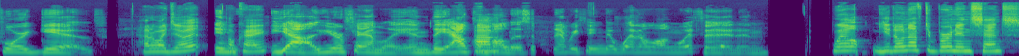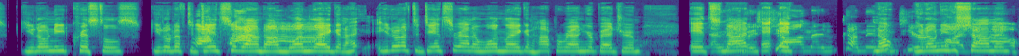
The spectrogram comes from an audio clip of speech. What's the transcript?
forgive How do I do it? in Okay. yeah, your family and the Um, alcoholism and everything that went along with it and well, you don't have to burn incense. You don't need crystals. You don't have to dance around on one leg and you don't have to dance around on one leg and hop around your bedroom. It's and have not a it, it come in nope, you don't need a shaman. house,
